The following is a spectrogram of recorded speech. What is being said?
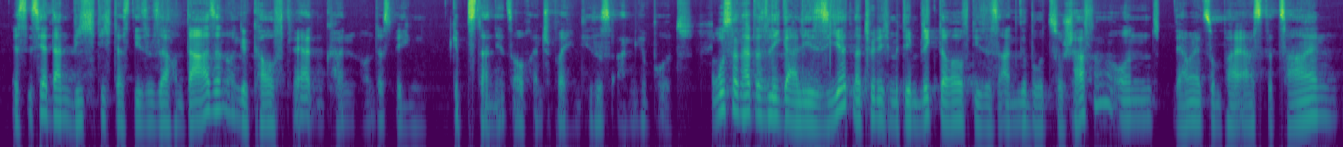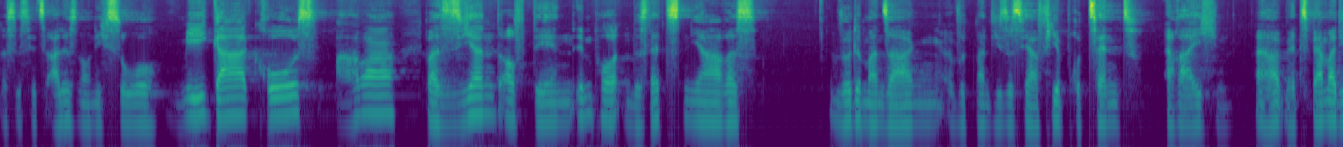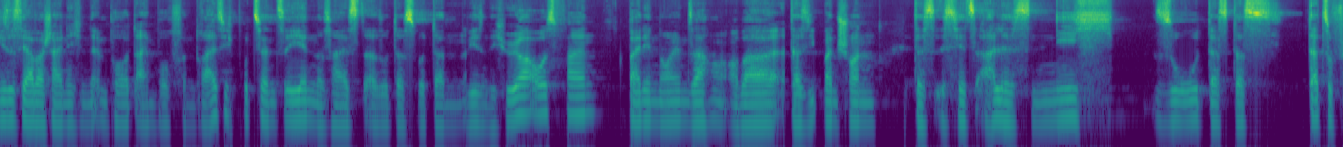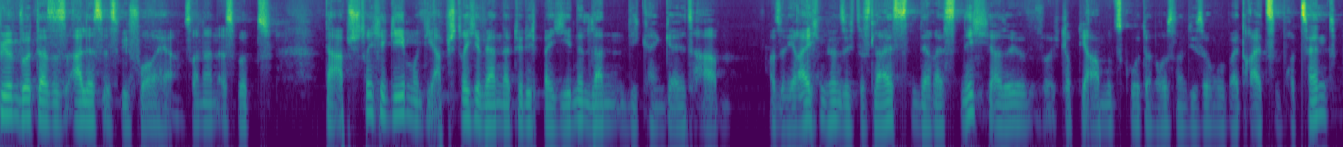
es ist ja dann wichtig, dass diese Sachen da sind und gekauft werden können. Und deswegen gibt es dann jetzt auch entsprechend dieses Angebot. Russland hat das legalisiert, natürlich mit dem Blick darauf, dieses Angebot zu schaffen. Und wir haben jetzt so ein paar erste Zahlen. Das ist jetzt alles noch nicht so mega groß, aber basierend auf den Importen des letzten Jahres würde man sagen, wird man dieses Jahr vier Prozent erreichen jetzt werden wir dieses Jahr wahrscheinlich einen Importeinbruch von 30 Prozent sehen. Das heißt also, das wird dann wesentlich höher ausfallen bei den neuen Sachen. Aber da sieht man schon, das ist jetzt alles nicht so, dass das dazu führen wird, dass es alles ist wie vorher, sondern es wird da Abstriche geben und die Abstriche werden natürlich bei jenen landen, die kein Geld haben. Also die Reichen können sich das leisten, der Rest nicht. Also ich glaube, die Armutsquote in Russland die ist irgendwo bei 13 Prozent.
